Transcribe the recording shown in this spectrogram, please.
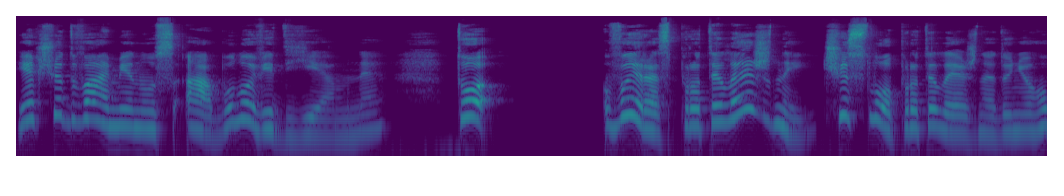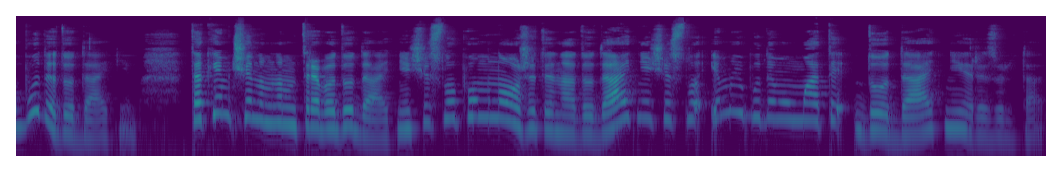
Якщо 2 мінус А було від'ємне, то Вираз протилежний, число протилежне до нього буде додатнім. Таким чином, нам треба додатнє число помножити на додатнє число, і ми будемо мати додатній результат.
